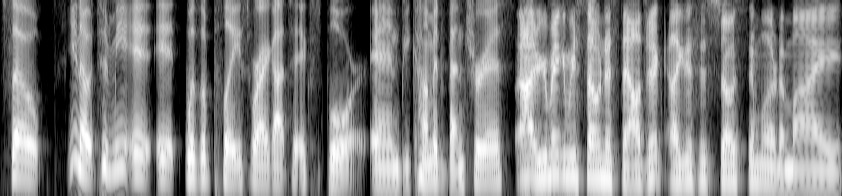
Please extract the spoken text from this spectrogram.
So you know, to me, it it was a place where I got to explore and become adventurous. Ah, you're making me so nostalgic. Like this is so similar to my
